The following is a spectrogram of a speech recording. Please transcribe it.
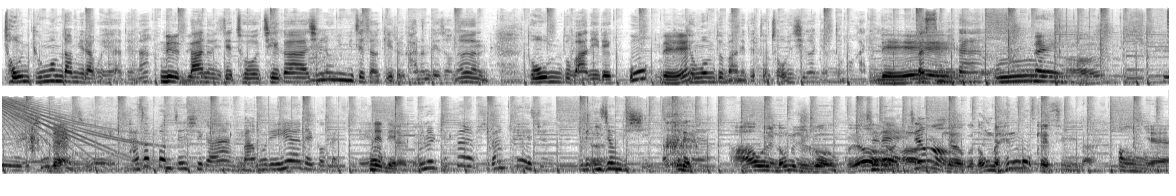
좋은 경험담이라고 해야 되나? 네네. 많은 이제 저 제가 실령님이 제자기를 가는 데서는 도움도 많이 됐고 네. 경험도 많이 됐던 좋은 시간이었던 것 같아요. 네. 맞습니다. 음. 네. 아, 그 신대지 다섯 번째 시간 마무리해야 될 것 같은데요. 네네. 오늘 특별 MC가 함께 해준 우리 이정규 씨 네. 아, 오늘 너무 즐거웠고요. 네. 아, 유쾌하고 너무 행복했습니다. 어. 예,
